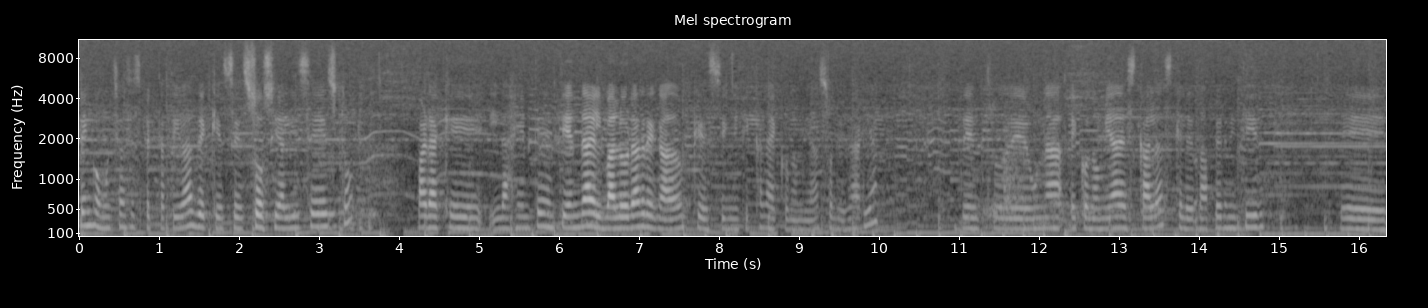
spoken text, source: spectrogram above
tengo muchas expectativas de que se socialice esto para que la gente entienda el valor agregado que significa la economía solidaria dentro de una economía de escalas que les va a permitir eh,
